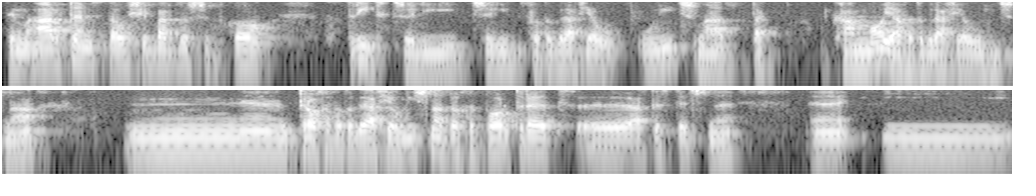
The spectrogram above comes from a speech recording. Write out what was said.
tym artem stał się bardzo szybko street, czyli, czyli fotografia uliczna, taka moja fotografia uliczna. Mm, trochę fotografia uliczna, trochę portret y, artystyczny. Y, I,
